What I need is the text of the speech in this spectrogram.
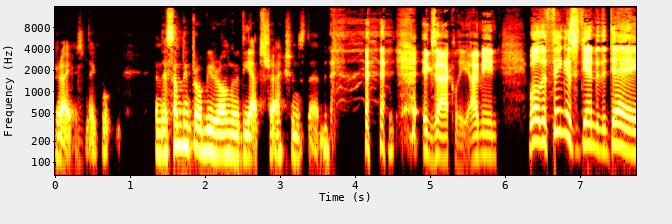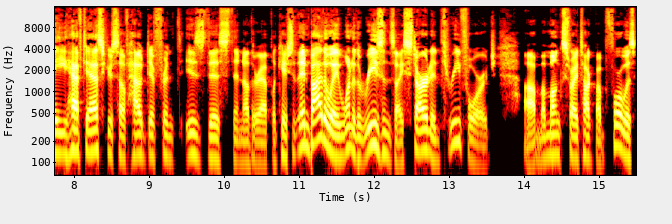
right. Like, and there's something probably wrong with the abstractions then. exactly. I mean, well, the thing is, at the end of the day, you have to ask yourself, how different is this than other applications? And by the way, one of the reasons I started 3Forge, um, amongst what I talked about before, was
